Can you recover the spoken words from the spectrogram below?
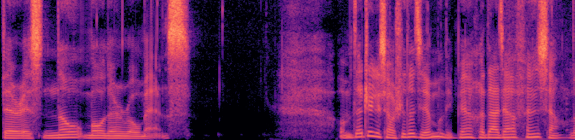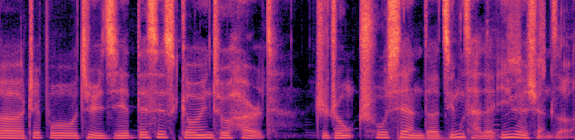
“There is no modern romance”。我们在这个小时的节目里边和大家分享了这部剧集《This Is Going to Hurt》之中出现的精彩的音乐选择。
